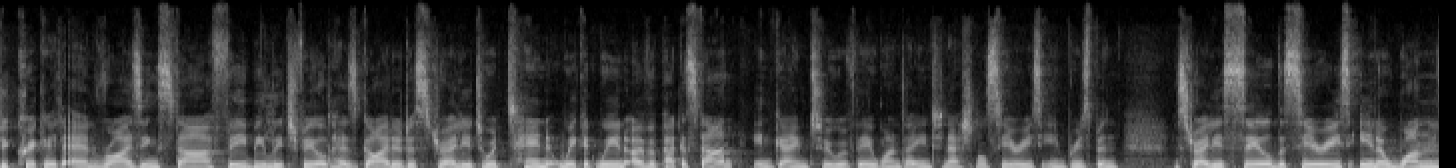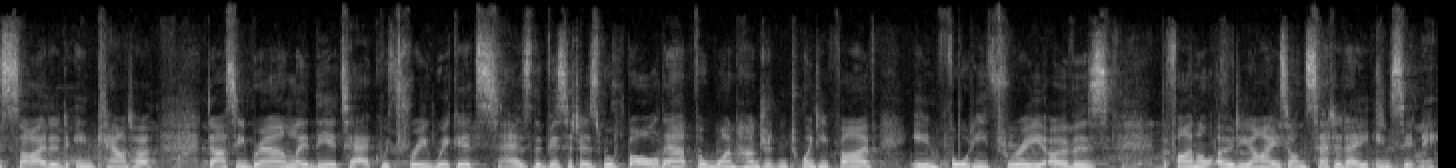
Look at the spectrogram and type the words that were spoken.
To cricket and rising star Phoebe Litchfield has guided Australia to a 10 wicket win over Pakistan in game two of their one day international series in Brisbane. Australia sealed the series in a one sided encounter. Darcie Brown led the attack with three wickets as the visitors were bowled out for 125 in 43 overs. The final ODI is on Saturday in Sydney.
